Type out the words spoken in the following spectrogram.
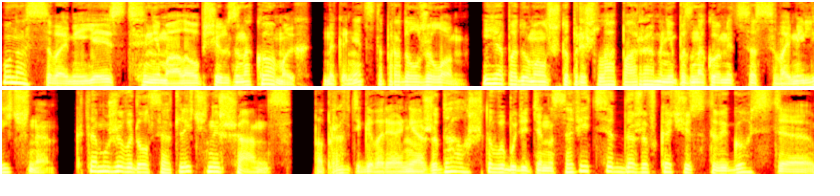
«У нас с вами есть немало общих знакомых», — наконец-то продолжил он. «Я подумал, что пришла пора мне познакомиться с вами лично. К тому же выдался отличный шанс. По правде говоря, не ожидал, что вы будете на совете даже в качестве гостя.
